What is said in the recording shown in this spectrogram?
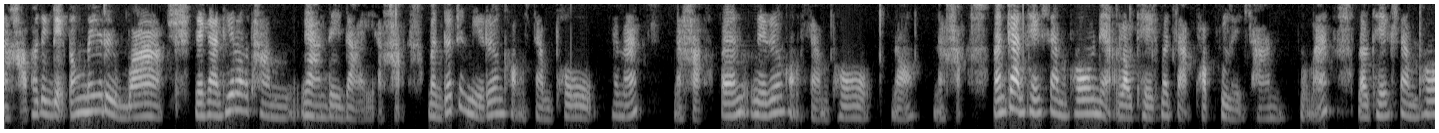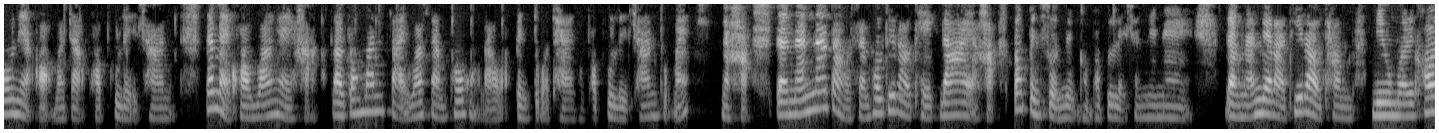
นะคะเพราะเด็กๆต้องไม่ลืมว่าในการที่เราทำงานใดๆอะค่ะ มันก็จะมีเรื่องของ sample ใช่ไหม นะคะ เพราะฉะนั้นในเรื่องของ sample เนาะนะคะงั้นการ take sample เนี่ยเรา take มาจาก population ถูกไหมเรา take sample เนี่ยออกมาจาก population นั่นหมายความว่าไงคะ เราต้องมั่นใจว่า sample ของเราอะเป็นตัวแทนของ population ถูกไหมนะคะ ดังนั้นหน้าตาของ sample ที่เรา take ได้อะค่ะ ต้องเป็นส่วนหนึ่งของ population แน่ๆ ดังนั้นเวลาที่เราทำ numerical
